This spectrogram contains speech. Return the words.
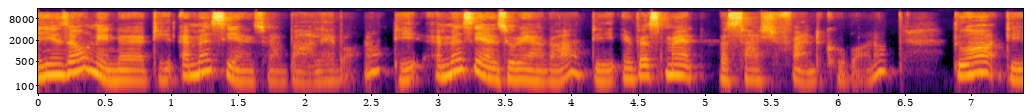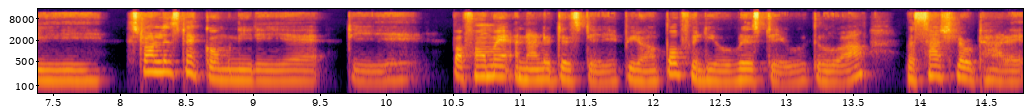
အရင်ဆုံးအနေနဲ့ဒီ MSCI ဆိုတာဘာလဲပေါ့နော်ဒီ MSCI ဆိုတဲ့ဟာကဒီ investment research fund တခုပေါ့နော်သူကဒီ stock listed company တွေရဲ့ဒီ performance analytics တွေပြီးတော့ portfolio risk တွေကိုသူတို့က research လုပ်ထားတဲ့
